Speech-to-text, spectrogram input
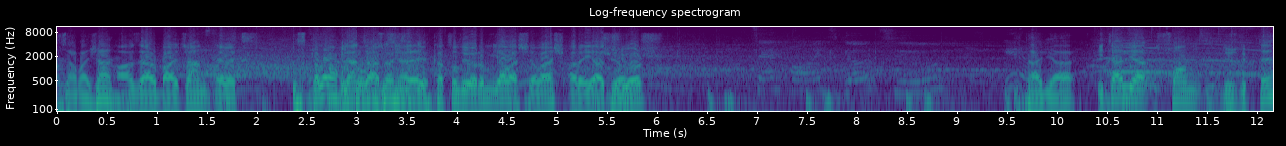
Azerbaycan. Azerbaycan evet. Iskalamamış Bülent abi size önemli. katılıyorum. Yavaş yavaş arayı Açıyor. açıyor. İtalya İtalya son düzlükte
